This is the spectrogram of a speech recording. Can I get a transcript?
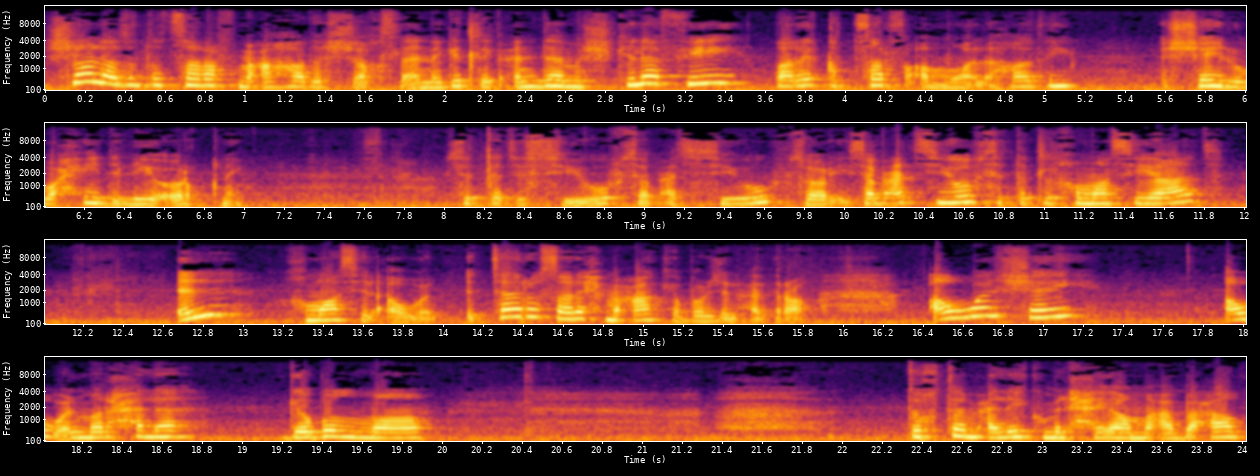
شلون لازم تتصرف مع هذا الشخص؟ لأن قلت لك عنده مشكلة في طريقة صرف أمواله. هذه الشيء الوحيد اللي يؤرقني. ستة السيوف سبعة السيوف sorry سبعة سيوف ستة الخماسيات. الخماسي الأول. التارو صريح معاك يا برج العذراء أول شيء أول مرحلة قبل ما تختم عليكم الحياة مع بعض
